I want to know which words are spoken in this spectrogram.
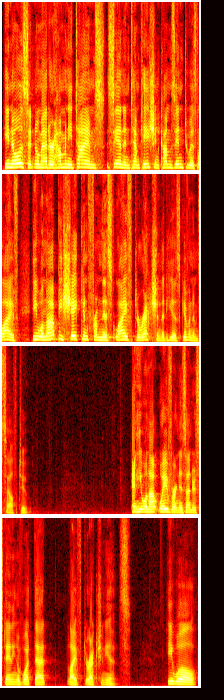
He knows that no matter how many times sin and temptation comes into his life, he will not be shaken from this life direction that he has given himself to. And he will not waver in his understanding of what that life direction is. He will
